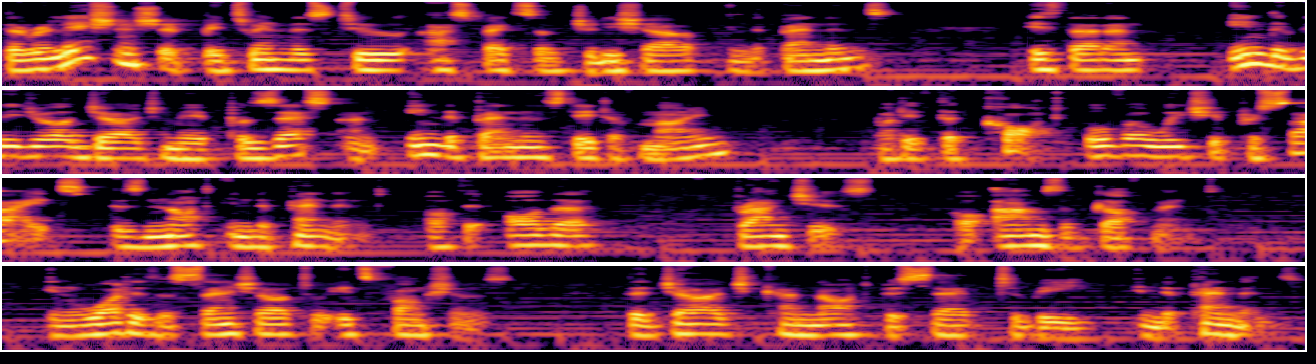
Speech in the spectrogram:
The relationship between these two aspects of judicial independence is that an individual judge may possess an independent state of mind, but if the court over which he presides is not independent of the other branches or arms of government in what is essential to its functions, the judge cannot be said to be independent.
